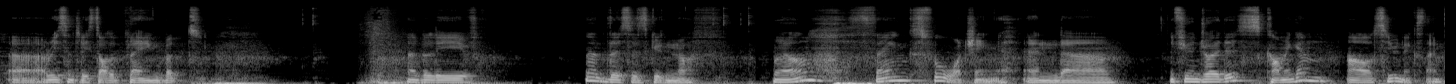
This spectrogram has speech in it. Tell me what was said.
uh, recently started playing, but I believe that this is good enough. Well, thanks for watching, and uh, if you enjoyed this, come again. I'll see you next time.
